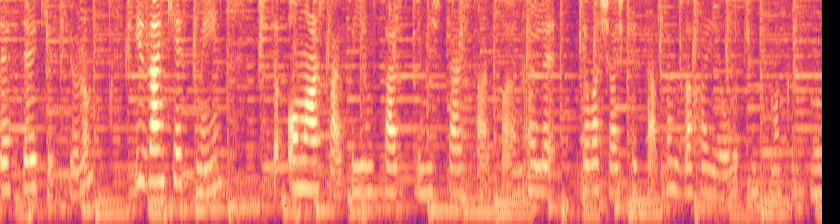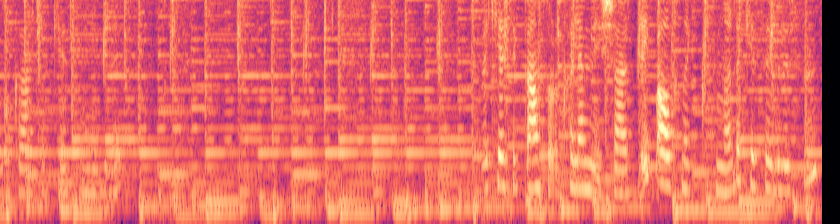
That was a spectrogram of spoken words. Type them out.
defteri kesiyorum. Birden kesmeyin. İşte 10'ar sayfa, 20 sayfa, 20 sayfa yani öyle yavaş yavaş keserseniz daha iyi olur. Çünkü makasınız o kadar çok kesmeyebilir. Ve kestikten sonra kalemle işaretleyip altındaki kısımları da kesebilirsiniz.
